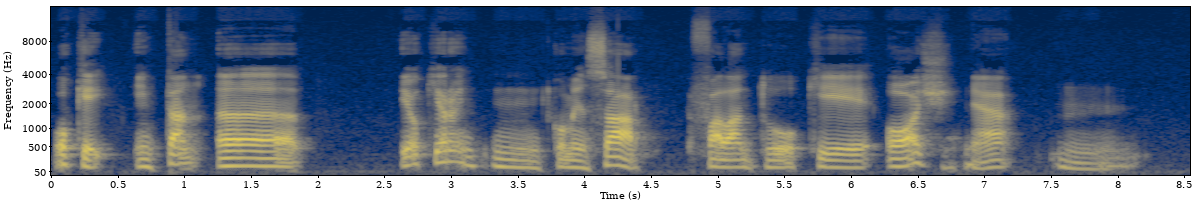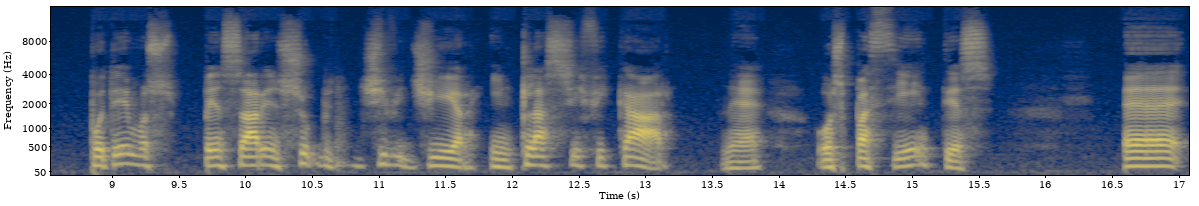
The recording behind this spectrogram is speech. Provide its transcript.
Ok, então uh, eu quero em, começar falando que hoje né, hum, podemos pensar em subdividir, em classificar né, os pacientes eh,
